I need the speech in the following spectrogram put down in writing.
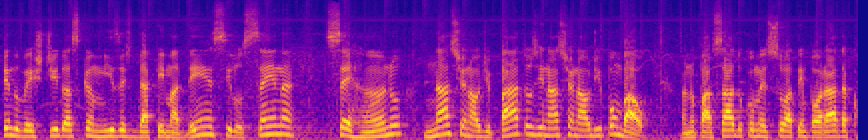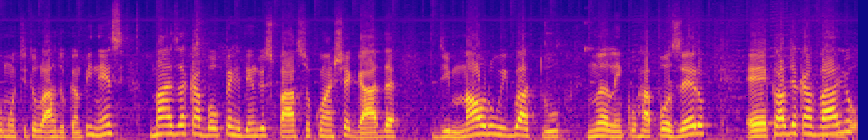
tendo vestido as camisas da Queimadense, Lucena, Serrano, Nacional de Patos e Nacional de Pombal. Ano passado começou a temporada como titular do Campinense, mas acabou perdendo espaço com a chegada de Mauro Iguatu no elenco raposeiro. É, Cláudia Carvalho,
